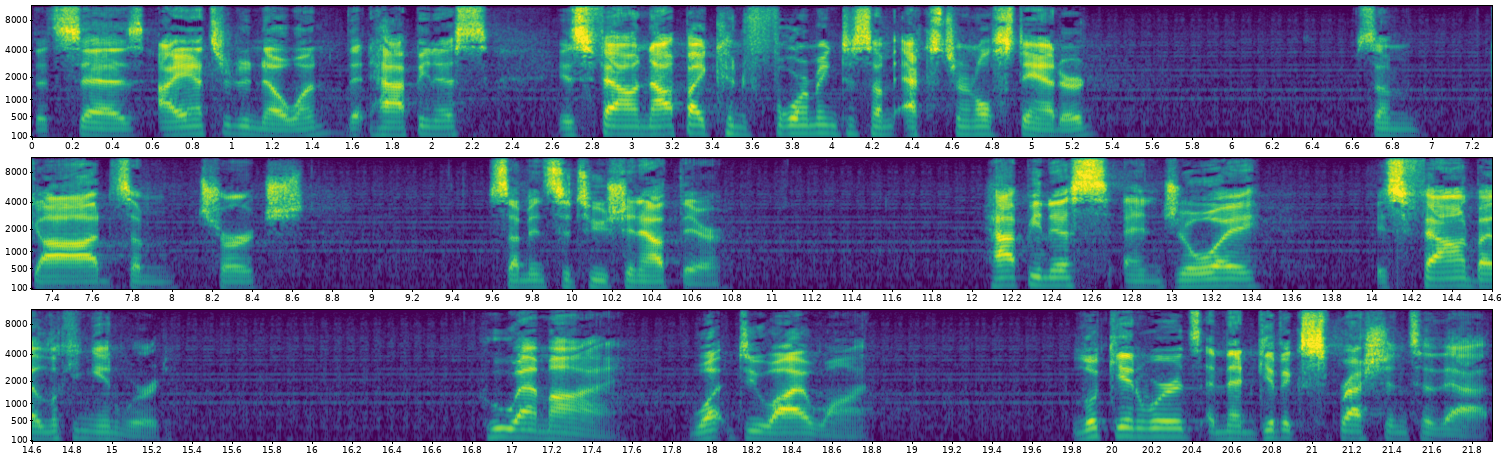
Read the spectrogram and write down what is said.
that says, I answer to no one, that happiness is found not by conforming to some external standard, some God, some church, some institution out there. Happiness and joy is found by looking inward. Who am I? What do I want? Look inwards and then give expression to that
